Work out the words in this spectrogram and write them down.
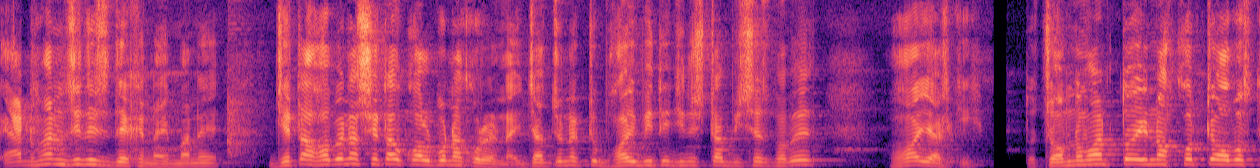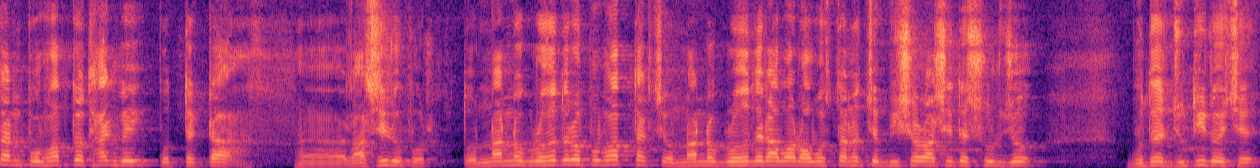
অ্যাডভান্স জিনিস দেখে নেয়। মানে যেটা হবে না সেটাও কল্পনা করে নেয়। যার জন্য একটু ভয় ভীতি জিনিসটা বিশেষভাবে হয় আর কি। তো চন্দ্রমার তো এই নক্ষত্রে অবস্থান, প্রভাব তো থাকবেই প্রত্যেকটা রাশির উপর, তো অন্যান্য গ্রহদেরও প্রভাব থাকছে। অন্যান্য গ্রহদের আবার অবস্থান হচ্ছে বিষ রাশিতে সূর্য, বুধের জুতি রয়েছে,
